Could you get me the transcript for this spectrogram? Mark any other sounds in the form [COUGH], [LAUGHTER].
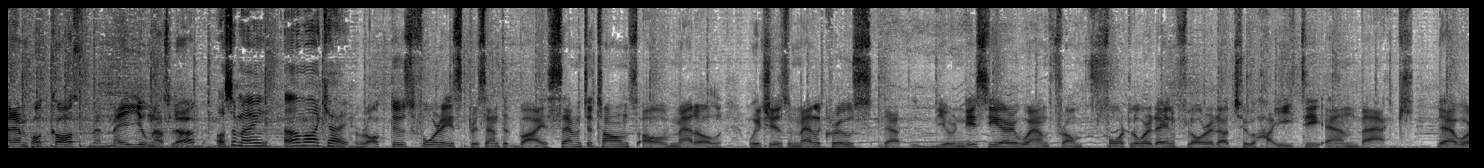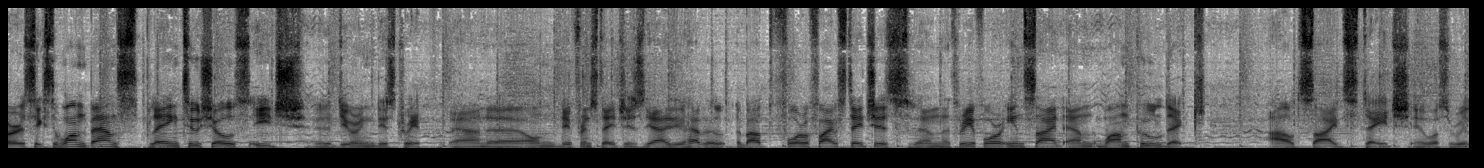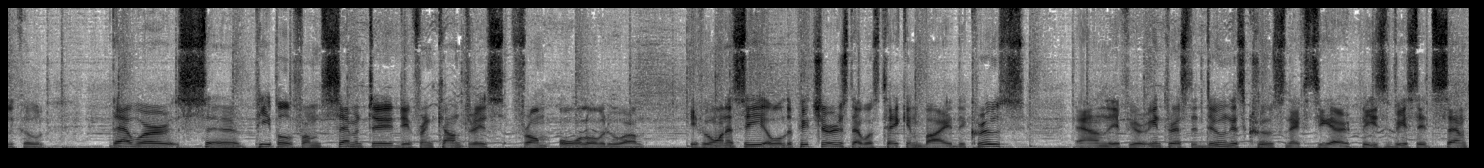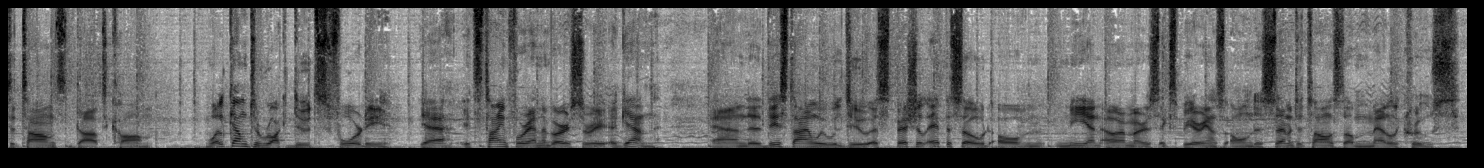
här är en podcast med mig Jonas Löv Och så mig, Ömer Kaj. Rockdudes 40 is presented by 70 Tons of Metal, which is a metal cruise that during this year went from Fort Lauderdale, Florida to Haiti and back. There were 61 bands playing two shows each uh, during this trip and uh, on different stages. Yeah, you have uh, about four or five stages and three or four inside and one pool deck outside stage. It was really cool. There were uh, people from 70 different countries from all over the world. If you want to see all the pictures that was taken by the cruise, and if you're interested doing this cruise next year, please visit 70tons.com. Welcome to Rock Dudes 40. Yeah, it's time for anniversary again. And uh, this time we will do a special episode of me and Ömer's experience on the 70 Tons of Metal cruise.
